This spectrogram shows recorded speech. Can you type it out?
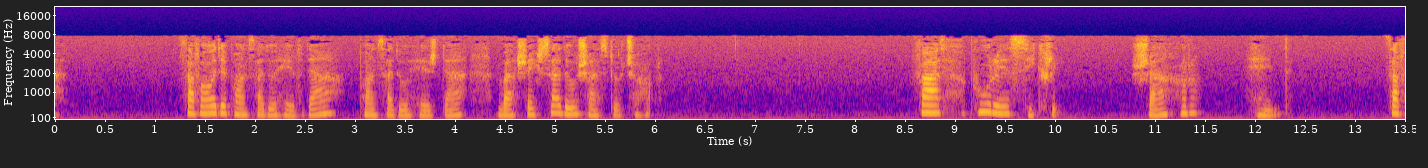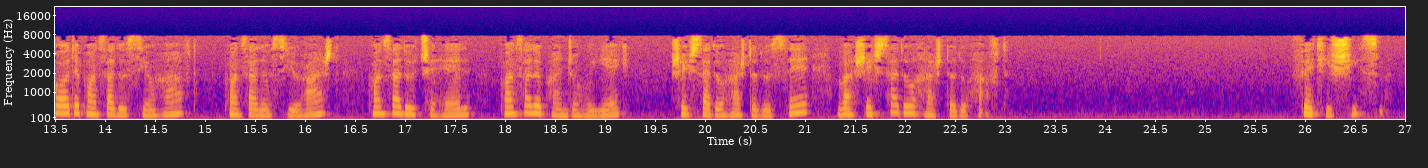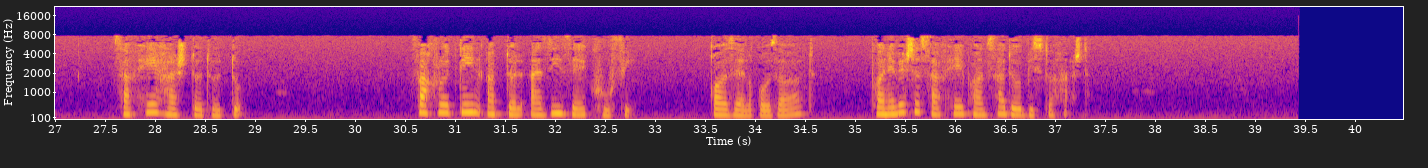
صفحات 517 518 و 664 فتح پور سیکری شهر هند. صفحات 537 538 540 551 683 و 687 فتیشیسم صفحه 82 فخرالدین عبدالعزیز کوفی قازل قزات پانوشت صفحه 528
